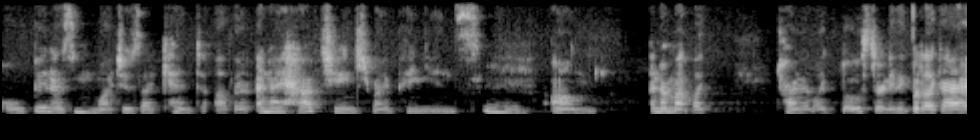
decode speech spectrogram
open as much as I can to other and I have changed my opinions Mm-hmm. um and i'm not like trying to like boast or anything but like i,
